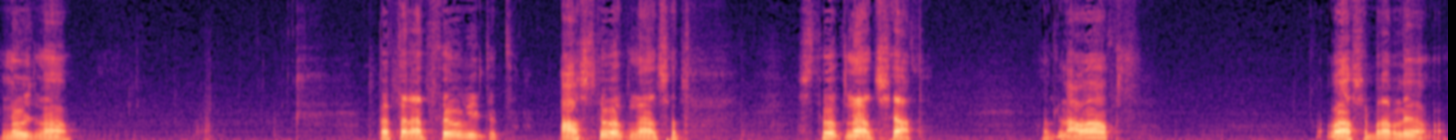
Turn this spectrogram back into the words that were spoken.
нужно постараться увидеть, а что значит, что значит для вас ваши проблемы,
